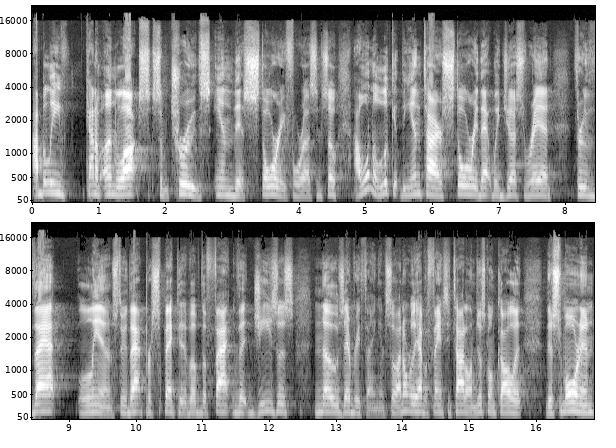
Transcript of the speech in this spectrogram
I believe, kind of unlocks some truths in this story for us. And so I want to look at the entire story that we just read through that lens, through that perspective of the fact that Jesus knows everything. And so I don't really have a fancy title. I'm just going to call it this morning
